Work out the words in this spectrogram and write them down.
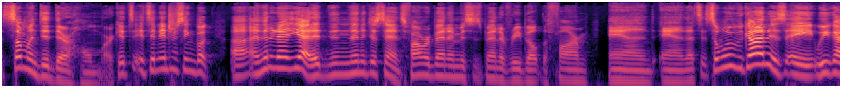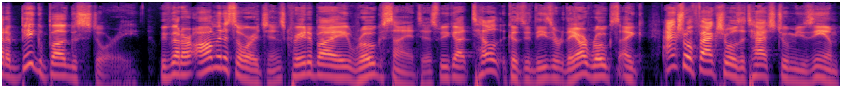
someone did their homework. It's it's an interesting book. Uh, and then it yeah, it, and then it just ends. Farmer Ben and Mrs. Ben have rebuilt the farm, and and that's it. So what we've got is a we've got a big bug story. We've got our ominous origins created by rogue scientists. We got tell because these are they are rogues like actual factual is attached to a museum,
